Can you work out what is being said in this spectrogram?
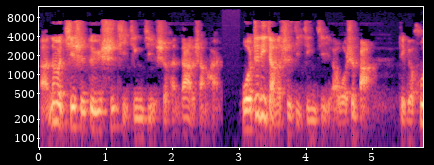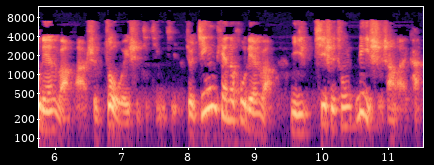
啊，那么其实对于实体经济是很大的伤害。我这里讲的实体经济啊，我是把这个互联网啊是作为实体经济。就今天的互联网，你其实从历史上来看，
